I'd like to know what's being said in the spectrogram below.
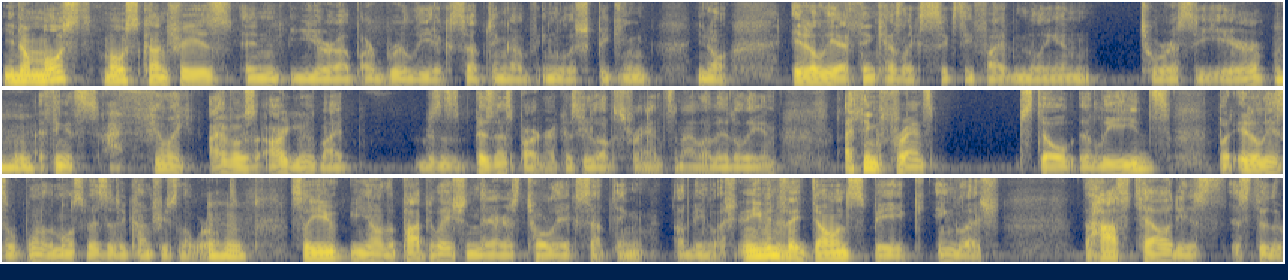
You know, most most countries in Europe are really accepting of English speaking. You know, Italy I think has like 65 million tourists a year. I think it's. I feel like I was arguing with my business business partner because he loves France and I love Italy, and I think France still leads, but Italy is one of the most visited countries in the world. So you you know the population there is totally accepting of English, and even if they don't speak English, the hospitality is, is through the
